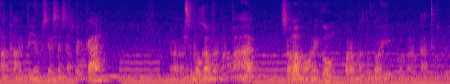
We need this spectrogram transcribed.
empat hal itu yang bisa saya sampaikan. Eh, Semoga bermanfaat. Assalamualaikum warahmatullahi wabarakatuh.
